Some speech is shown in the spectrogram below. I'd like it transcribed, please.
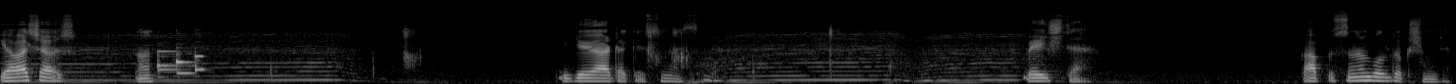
Yavaş yavaş. Lan. Videoyu arada kesin aslında. Ve işte. Kapısını bulduk şimdi.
